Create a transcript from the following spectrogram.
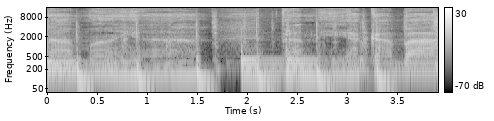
na manhã pra me acabar.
